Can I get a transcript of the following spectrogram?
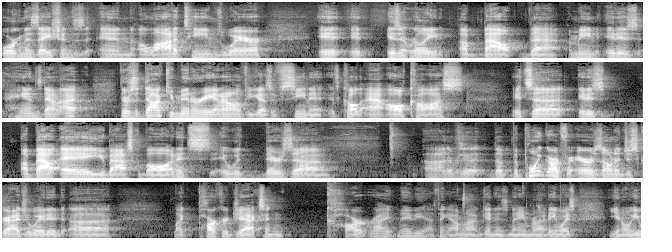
organizations and a lot of teams where it, it isn't really about that. I mean, it is hands down. I there's a documentary, and I don't know if you guys have seen it. It's called At All Costs. It's a it is about AAU basketball, and it's it would there's a uh, there was a the, the point guard for Arizona just graduated, uh, like Parker Jackson Cartwright, maybe I think I'm not getting his name right. Anyways, you know he,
